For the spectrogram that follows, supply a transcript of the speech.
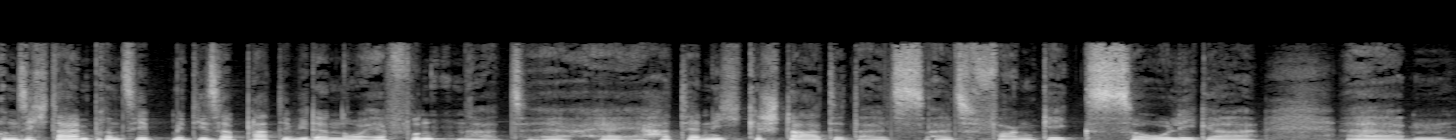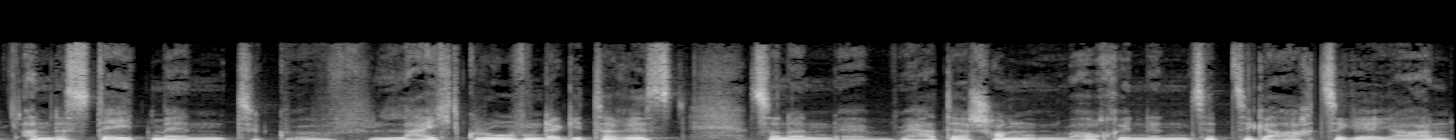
und sich da im Prinzip mit dieser Platte wieder neu erfunden hat. Er, er hat ja nicht gestartet als, als funkig, souliger, ähm, Understatement, leicht groovender Gitarrist, sondern er hat ja schon auch in den 70er, 80er Jahren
